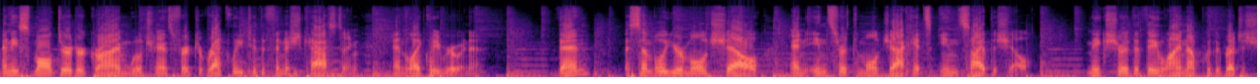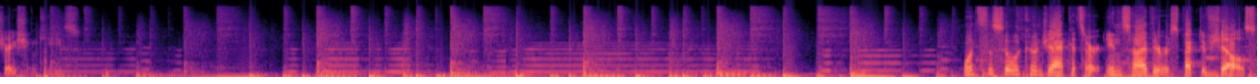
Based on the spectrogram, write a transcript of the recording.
Any small dirt or grime will transfer directly to the finished casting and likely ruin it. Then, assemble your mold shell and insert the mold jackets inside the shell. Make sure that they line up with the registration keys. Once the silicone jackets are inside their respective shells,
